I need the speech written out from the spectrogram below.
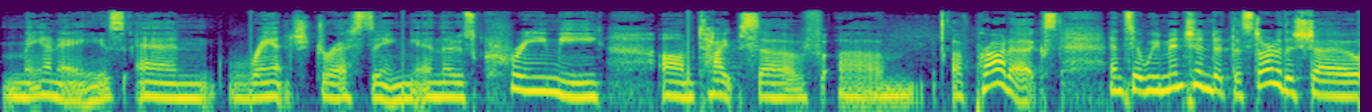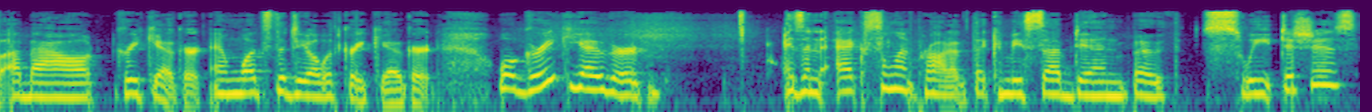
mayonnaise and ranch dressing and those creamy um, types of um, of products. And so we mentioned at the start of the show about Greek yogurt and what's the deal with Greek yogurt? Well, Greek yogurt is an excellent product that can be subbed in both sweet dishes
